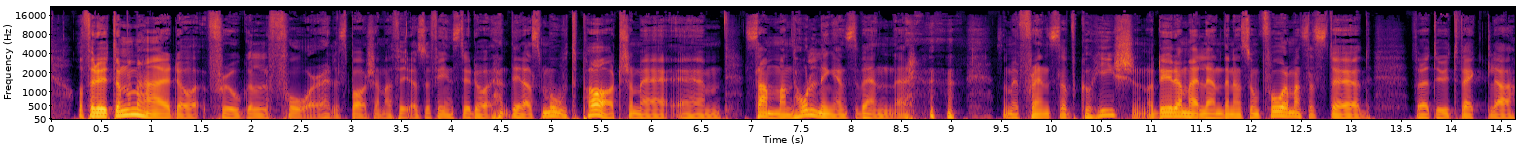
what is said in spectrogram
Och förutom de här då Frugal Four, eller Sparsamma Fyra, så finns det då deras motpart som är eh, sammanhållningens vänner, som är Friends of Cohesion. Och det är de här länderna som får massa stöd för att utveckla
